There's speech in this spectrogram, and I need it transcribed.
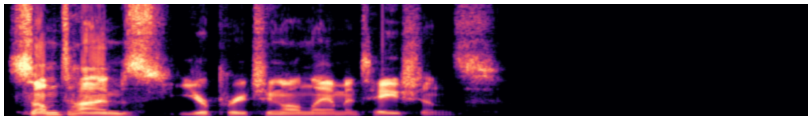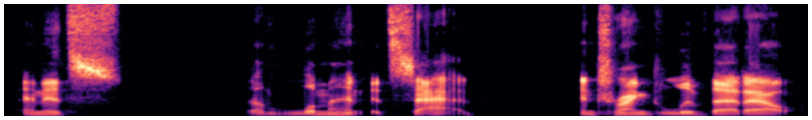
Sometimes you're preaching on Lamentations and it's a lament. It's sad and trying to live that out.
